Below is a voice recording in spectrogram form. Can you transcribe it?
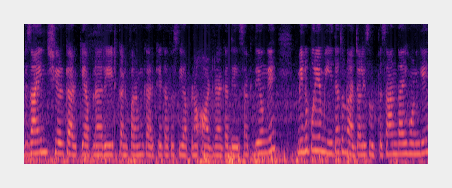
ਡਿਜ਼ਾਈਨ ਸ਼ੇਅਰ ਕਰਕੇ ਆਪਣਾ ਰੇਟ ਕਨਫਰਮ ਕਰਕੇ ਤਾਂ ਤੁਸੀਂ ਆਪਣਾ ਆਰਡਰ ਹੈਗਾ ਦੇ ਸਕਦੇ ਹੋਗੇ। ਮੈਨੂੰ ਪੂਰੀ ਉਮੀਦ ਹੈ ਤੁਹਾਨੂੰ ਅੱਜ ਵਾਲੇ ਸੂਟ ਪਸੰਦ ਆਏ ਹੋਣਗੇ।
